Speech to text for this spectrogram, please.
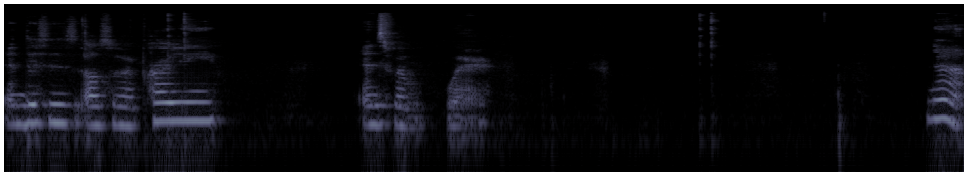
and this is also a party and swimwear. Now,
